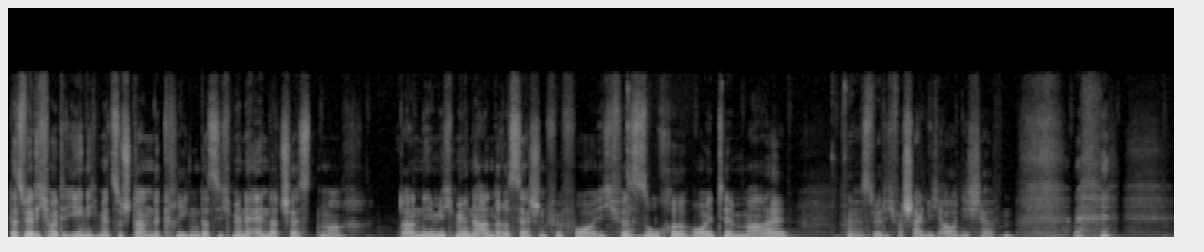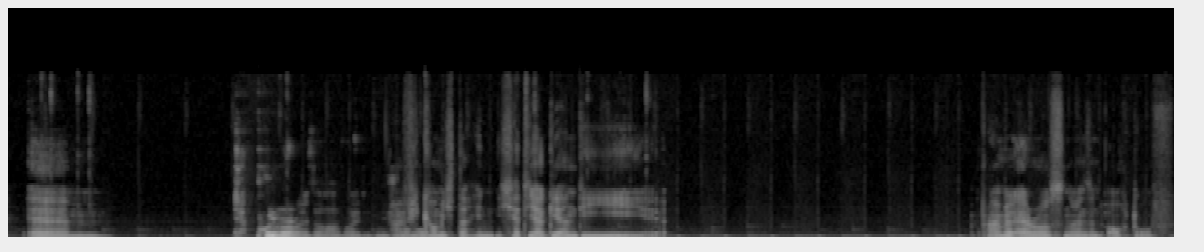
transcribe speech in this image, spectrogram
das werde ich heute eh nicht mehr zustande kriegen, dass ich mir eine Ender Chest mache. Da nehme ich mir eine andere Session für vor. Ich versuche heute mal. Das werde ich wahrscheinlich auch nicht schaffen. ähm, der Pulverizer arbeitet nicht. aber wie komme ich da hin? Ich hätte ja gern die. Primal Arrows, nein, sind auch doof.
